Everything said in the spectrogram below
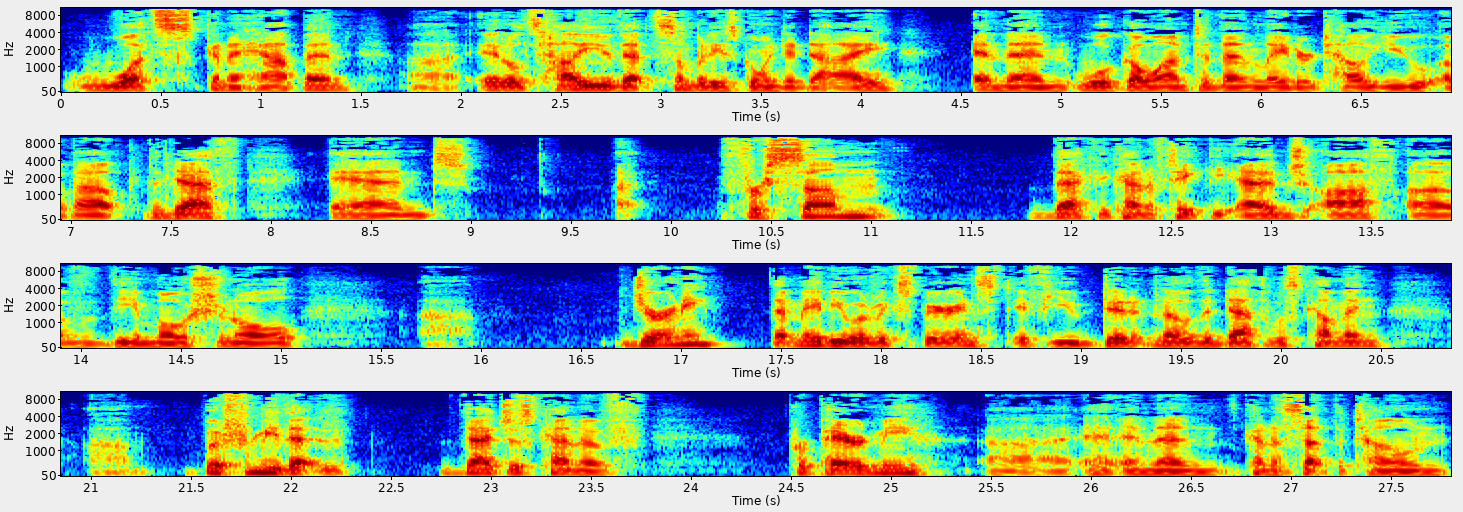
what's going to happen. Uh, it'll tell you that somebody's going to die, and then we'll go on to then later tell you about the death. And uh, for some, that could kind of take the edge off of the emotional uh, journey that maybe you would have experienced if you didn't know the death was coming. Um, but for me, that that just kind of prepared me, uh, and then kind of set the tone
